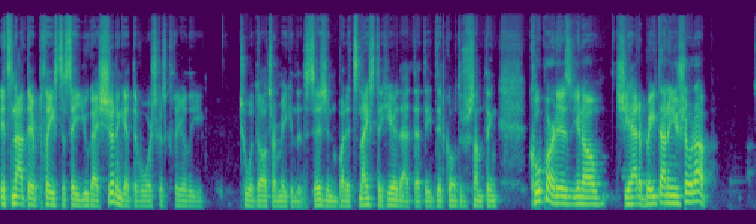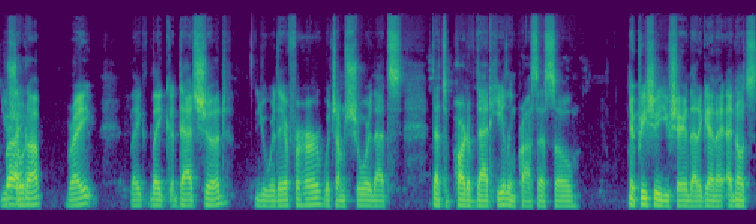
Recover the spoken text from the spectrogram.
it's not their place to say you guys shouldn't get divorced because clearly two adults are making the decision but it's nice to hear that that they did go through something. Cool part is you know she had a breakdown and you showed up. You right. showed up right? Like like a dad should. You were there for her which i'm sure that's that's a part of that healing process. So I appreciate you sharing that again. I, I, know it's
